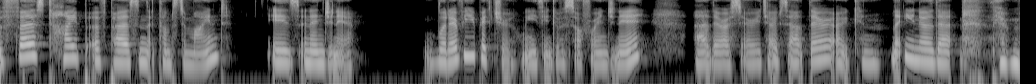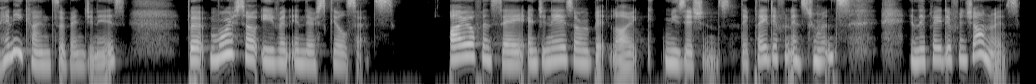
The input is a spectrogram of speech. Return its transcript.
The first type of person that comes to mind is an engineer. Whatever you picture when you think of a software engineer, uh, there are stereotypes out there. I can let you know that there are many kinds of engineers, but more so even in their skill sets. I often say engineers are a bit like musicians. They play different instruments and they play different genres.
